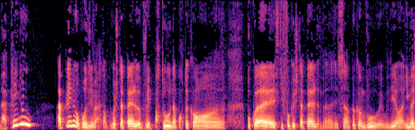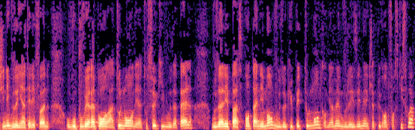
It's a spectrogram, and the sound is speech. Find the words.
appelez-nous! Appelez-nous. On dire, mais attends, pourquoi je t'appelle? Vous pouvez être partout, n'importe quand. Euh, pourquoi est-ce qu'il faut que je t'appelle? Ben, C'est un peu comme vous. Vous dire, imaginez que vous ayez un téléphone où vous pouvez répondre à tout le monde et à tous ceux qui vous appellent. Vous n'allez pas spontanément vous occuper de tout le monde, quand bien même vous les aimez avec la plus grande force qui soit.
